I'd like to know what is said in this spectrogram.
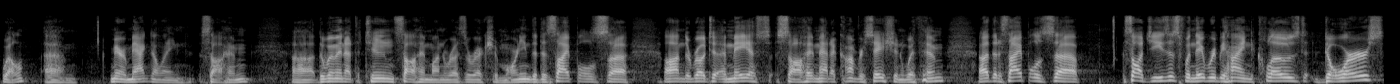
Well, um, Mary Magdalene saw him. Uh, the women at the tomb saw him on resurrection morning. The disciples uh, on the road to Emmaus saw him, had a conversation with him. Uh, the disciples uh, saw Jesus when they were behind closed doors.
